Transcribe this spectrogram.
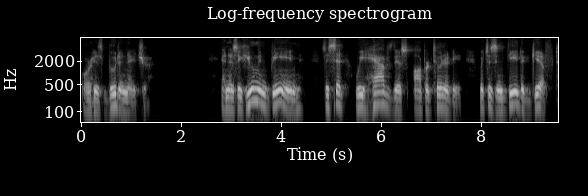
or his Buddha nature. And as a human being, as I said, we have this opportunity, which is indeed a gift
